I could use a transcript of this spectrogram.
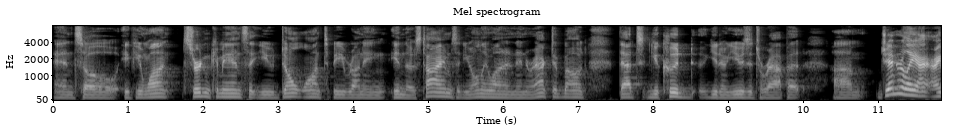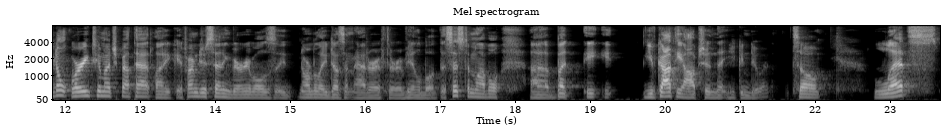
and so if you want certain commands that you don't want to be running in those times and you only want an interactive mode, that you could, you know, use it to wrap it. Um, generally, I, I, don't worry too much about that. Like if I'm just setting variables, it normally doesn't matter if they're available at the system level, uh, but it, it, you've got the option that you can do it. So let's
